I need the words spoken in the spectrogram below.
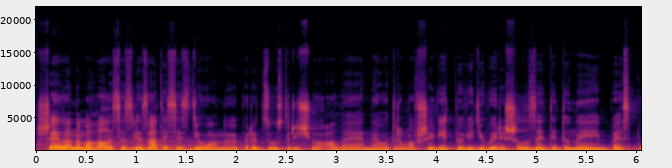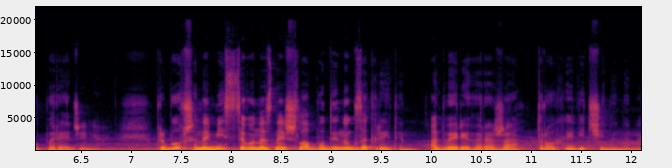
Шейла намагалася зв'язатися з Діоною перед зустрічю, але, не отримавши відповіді, вирішила зайти до неї без попередження. Прибувши на місце, вона знайшла будинок закритим, а двері гаража трохи відчиненими.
